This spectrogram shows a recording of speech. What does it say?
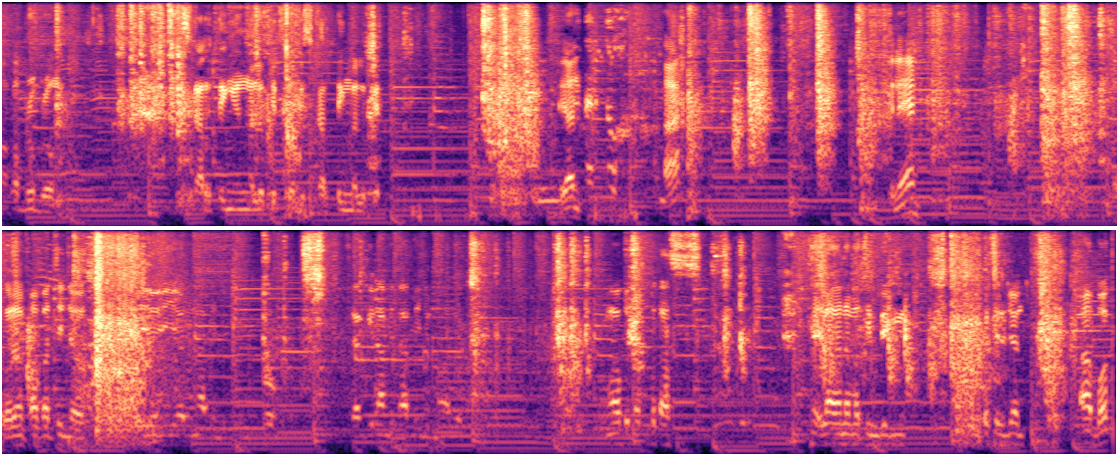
Mga kabro-bro discarding yung malupit ko discarding malupit. Yan ha? Sila yan? Walang papansin nyo. Yung year natin. Kaya ginamit natin yung mga lupit yung mga butas-butas kailangan na matinding kasi dyan. Abot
